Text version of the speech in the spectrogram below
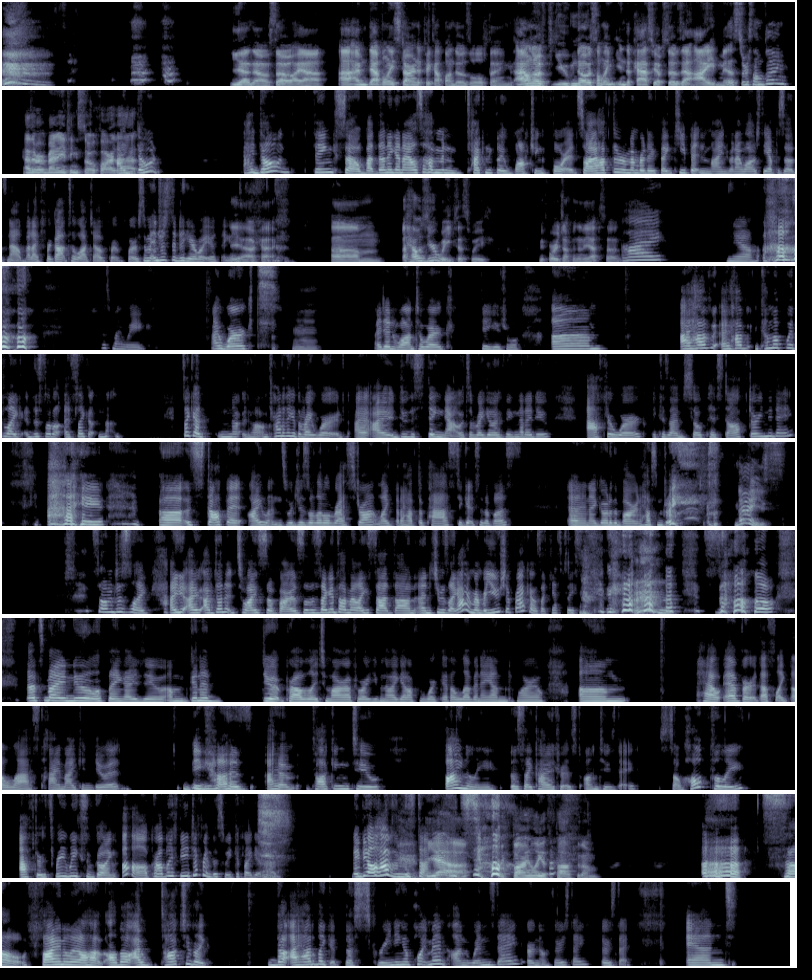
yeah, no. So yeah, I- I'm definitely starting to pick up on those little things. I don't know if you've noticed something in the past few episodes that I missed or something. Have there been anything so far that? I don't, I don't think so. But then again, I also haven't been technically watching for it, so I have to remember to like keep it in mind when I watch the episodes now. But I forgot to watch out for it before, so I'm interested to hear what you're thinking. Yeah. Okay. Um, but how was your week this week? Before we jump into the episode. I, yeah. How was my week? I worked. Mm. I didn't want to work. The usual. Um, I have I have come up with like this little. It's like a. not- It's like a. No, I'm trying to think of the right word. I I do this thing now. It's a regular thing that I do after work because I'm so pissed off during the day. I uh stop at Islands, which is a little restaurant like that I have to pass to get to the bus, and I go to the bar and have some drinks. Nice. So I'm just like, I, I I've done it twice so far. So the second time I like sat down and she was like, I remember you, shipwreck. I was like, yes, please. so that's my new little thing I do. I'm gonna do it probably tomorrow after work, even though I get off of work at 11 a.m. tomorrow. Um, however, that's like the last time I can do it because I am talking to finally the psychiatrist on Tuesday. So hopefully after three weeks of going, oh, I'll probably be different this week if I get meds. Maybe I'll have them this time. Yeah. So, finally get to talk to them. uh, so finally I'll have. Although I talked to like the I had like the screening appointment on Wednesday or no Thursday Thursday, and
